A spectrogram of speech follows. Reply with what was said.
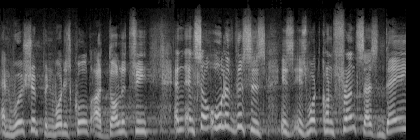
and worship in what is called idolatry. And, and so all of this is, is, is what confronts us day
